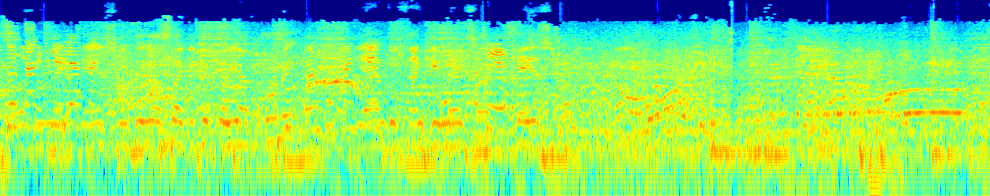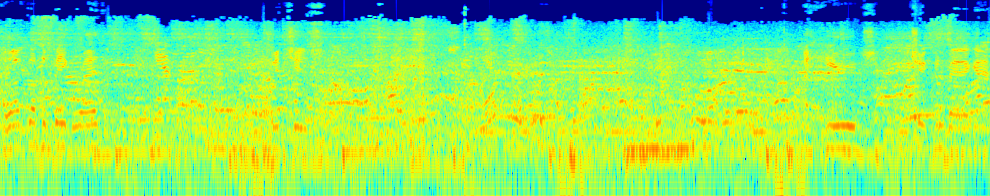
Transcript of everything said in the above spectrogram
Good, thank you. Yeah, thank you. Anything else I can get for you at the moment? I'm good, thank Yeah, I'm you. good, thank you, mate. Cheers. Cheers. So I've got the big red, Yep. which is a huge chicken burger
